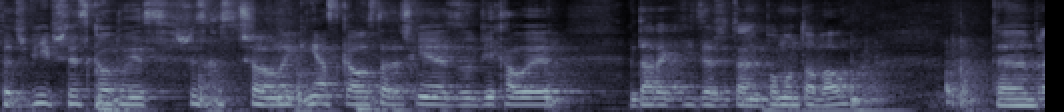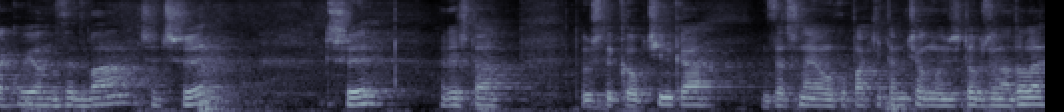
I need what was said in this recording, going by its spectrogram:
Te drzwi, wszystko, tu jest wszystko strzelone. Gniazdka ostatecznie wjechały. Darek widzę, że ten pomontował. Te brakujące dwa czy trzy. Trzy. Reszta to już tylko obcinka. Zaczynają chłopaki tam ciągnąć dobrze na dole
